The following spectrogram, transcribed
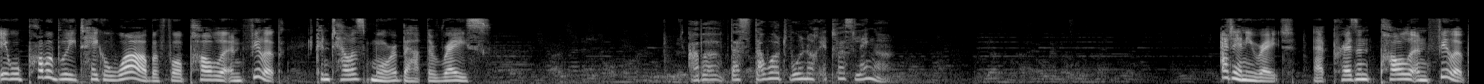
It will probably take a while before Paula and Philip can tell us more about the race. Aber das dauert wohl noch etwas länger. At any rate, at present, Paula and Philip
